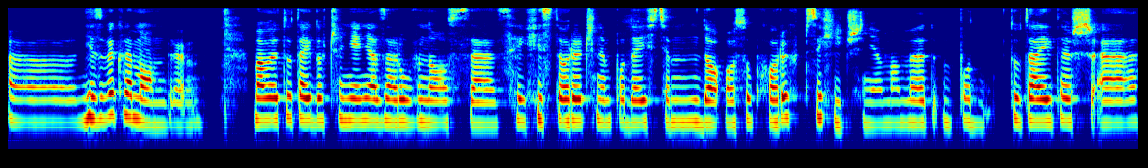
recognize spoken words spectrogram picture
e, niezwykle mądrym. Mamy tutaj do czynienia zarówno z, z historycznym podejściem do osób chorych psychicznie. Mamy po, tutaj też e,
